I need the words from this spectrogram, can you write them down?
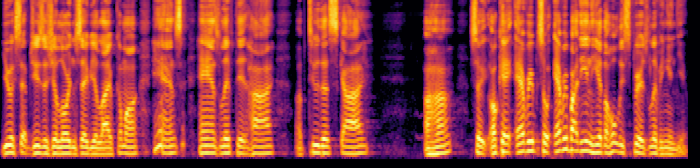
you accept Jesus your Lord and Savior life. Come on, hands, hands lifted high up to the sky. Uh-huh. So okay, every so everybody in here, the Holy Spirit's living in you.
